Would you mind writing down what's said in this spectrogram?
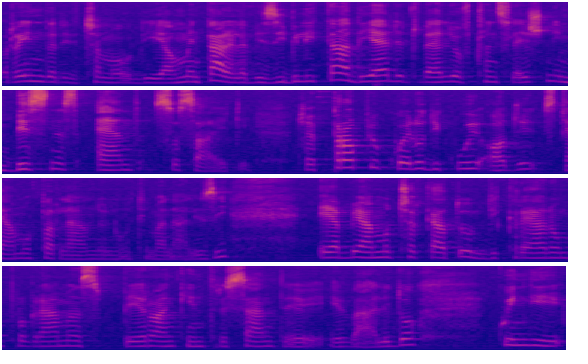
rendere, diciamo, di aumentare la visibilità di added value of translation in business and society, cioè proprio quello di cui oggi stiamo parlando in ultima analisi e abbiamo cercato di creare un programma, spero anche interessante e valido, quindi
